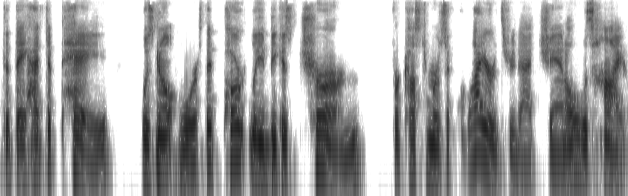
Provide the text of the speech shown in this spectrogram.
that they had to pay was not worth it, partly because churn for customers acquired through that channel was higher.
